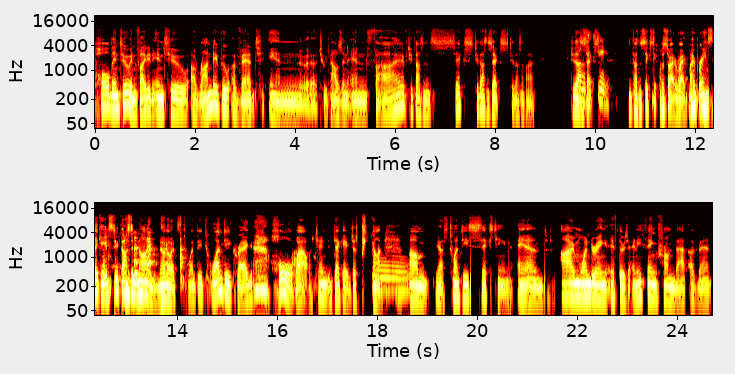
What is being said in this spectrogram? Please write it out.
pulled into, invited into a rendezvous event in uh, 2005, 2006, 2006, 2005, 2016. 2016. Oh, sorry, right. My brain's thinking it's 2009. no, no, it's 2020, Craig. Oh, wow. 10 decade just gone. Mm. Um, yes, 2016. And I'm wondering if there's anything from that event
